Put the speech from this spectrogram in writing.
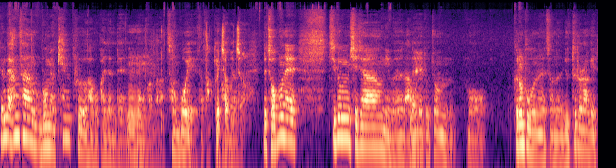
근데 항상 보면 캠프하고 관련된 음. 뭔가 막 선거에 의해서 바뀌고 그쵸 하면 그쵸 근데 저번에 지금 시장님은 네. 아무래도 좀 뭐 그런 부분에서는 뉴트럴하게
